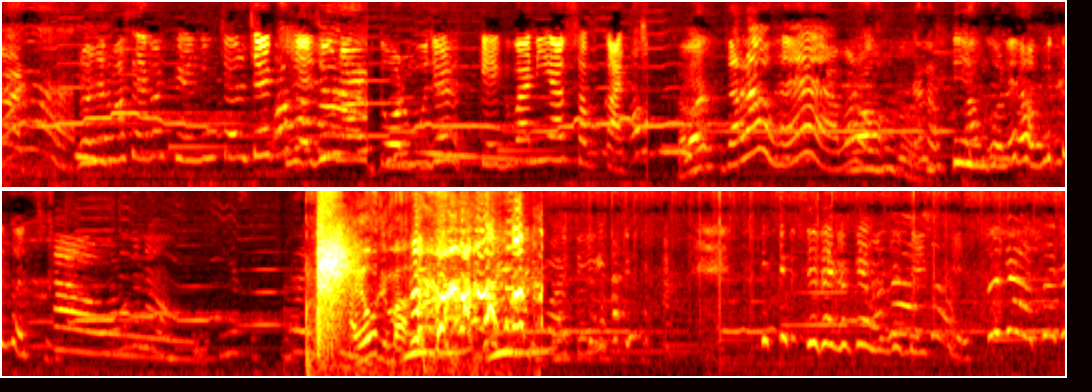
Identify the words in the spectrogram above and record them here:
হ্যাঁ। তরমুজের কেক বানিয়ে আর সব কাটছে। হ্যাঁ আবার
